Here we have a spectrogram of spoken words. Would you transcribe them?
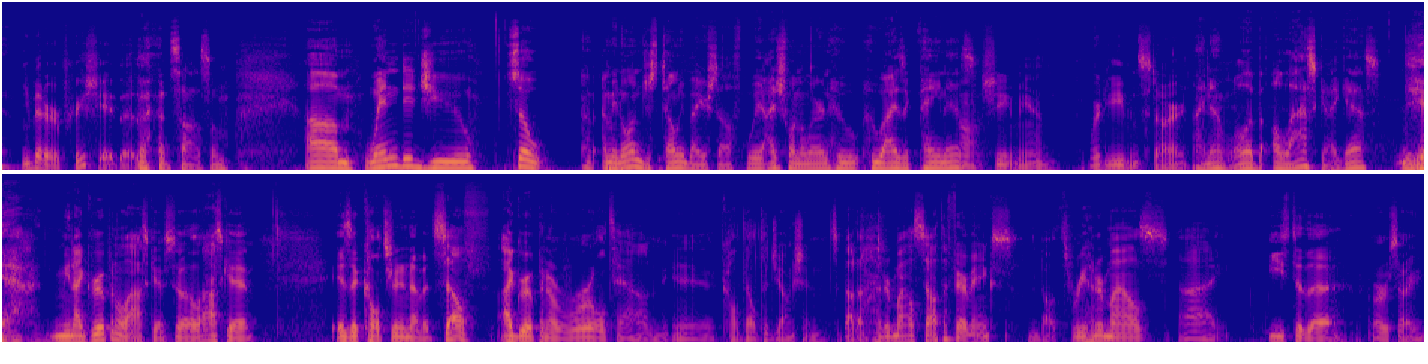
You better appreciate this. That's awesome. Um, when did you? So I- I mean, one, just tell me about yourself. I just want to learn who who Isaac Payne is. Oh shoot, man. Where do you even start? I know. Well, Alaska, I guess. Yeah, I mean, I grew up in Alaska, so Alaska is a culture in and of itself. I grew up in a rural town uh, called Delta Junction. It's about 100 miles south of Fairbanks, about 300 miles uh, east of the, or sorry,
